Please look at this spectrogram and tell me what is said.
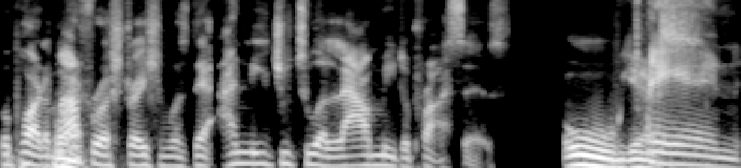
But part of my frustration was that I need you to allow me to process oh yes, and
